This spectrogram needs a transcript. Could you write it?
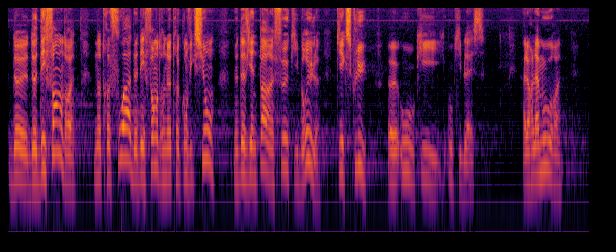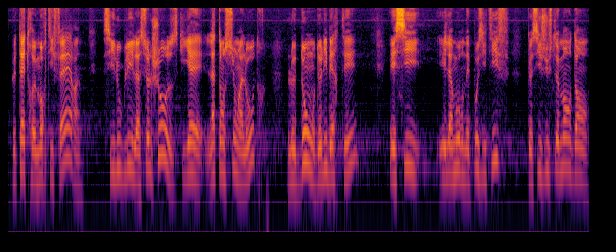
de, défendre notre foi, de défendre notre conviction, ne devienne pas un feu qui brûle, qui exclut euh, ou, qui, ou qui blesse. Alors l'amour peut être mortifère s'il oublie la seule chose qui est l'attention à l'autre, le don de liberté, et si l'amour n'est positif que si justement dans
